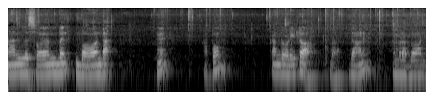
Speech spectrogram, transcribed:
നല്ല സ്വയംബൻ ബോണ്ട. അപ്പം കണ്ടോളി കേട്ടോ ഇതാണ് നമ്മുടെ ബോണ്ട.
